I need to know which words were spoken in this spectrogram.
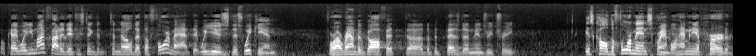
okay, well, you might find it interesting to, to, know that the format that we used this weekend for our round of golf at uh, the Bethesda Men's Retreat is called the Four Man Scramble. How many have heard of,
